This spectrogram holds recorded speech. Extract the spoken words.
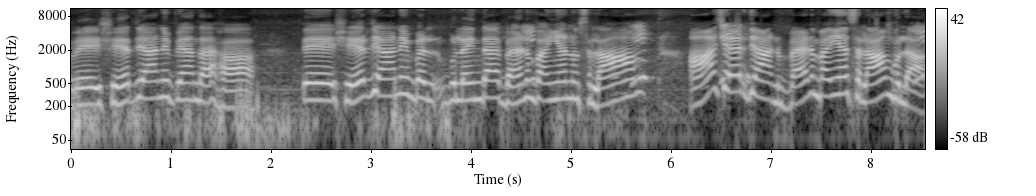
ਵੇ ਸ਼ੇਰ ਜਾਨ ਹੀ ਪੈਂਦਾ ਹਾਂ ਤੇ ਸ਼ੇਰ ਜਾਨ ਹੀ ਬੁਲ- ਬੁਲਾਉਂਦਾ ਹੈ ਭੈਣ ਭਾਈਆਂ ਨੂੰ ਸਲਾਮ ਹਾਂ ਸ਼ੇਰ ਜਾਨ ਭੈਣ ਭਾਈਆਂ ਸਲਾਮ ਬੁਲਾ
